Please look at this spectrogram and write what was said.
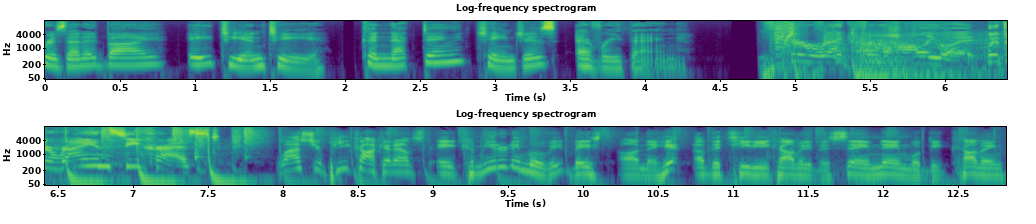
Presented by AT&T. Connecting changes everything. Direct from Hollywood with Ryan Seacrest. Last year, Peacock announced a community movie based on the hit of the TV comedy the same name would be coming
